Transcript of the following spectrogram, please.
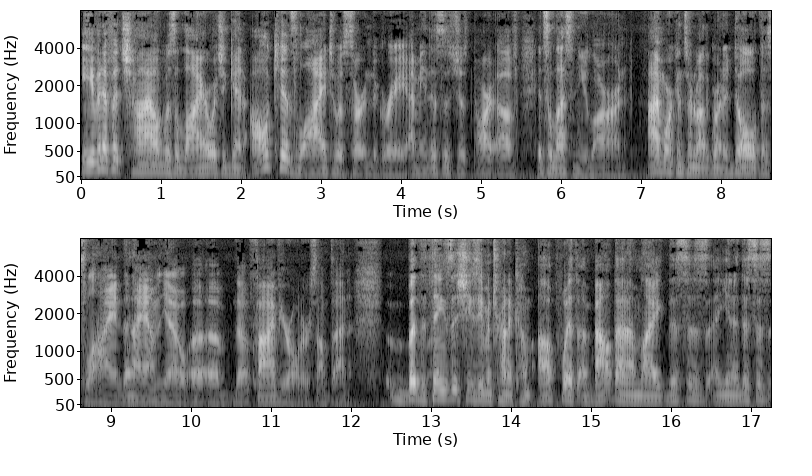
Even if a child was a liar, which again, all kids lie to a certain degree. I mean, this is just part of it's a lesson you learn. I'm more concerned about the grown adult this line than I am, you know, a, a, a five year old or something. But the things that she's even trying to come up with about that, I'm like, this is, you know, this is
